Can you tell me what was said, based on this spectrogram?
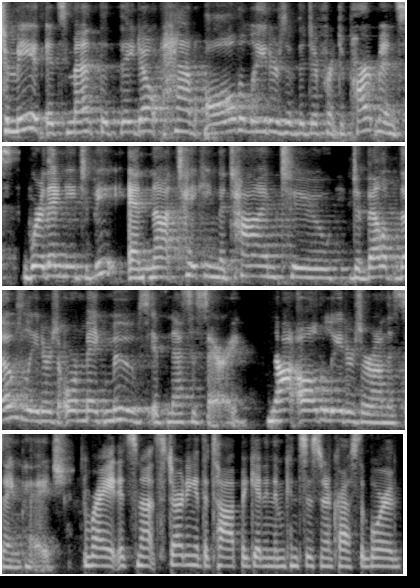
To me, it's meant that they don't have all the leaders of the different departments where they need to be and not taking the time to develop those leaders or make moves if necessary not all the leaders are on the same page. Right. It's not starting at the top, but getting them consistent across the board.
